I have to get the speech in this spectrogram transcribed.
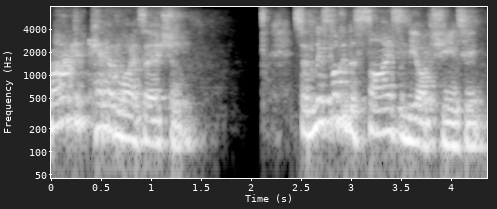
Market capitalization. So let's look at the size of the opportunity.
